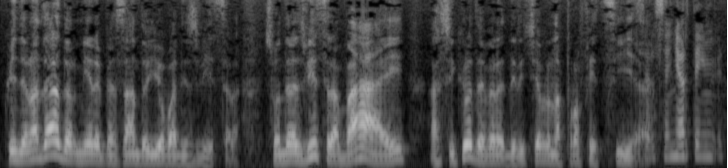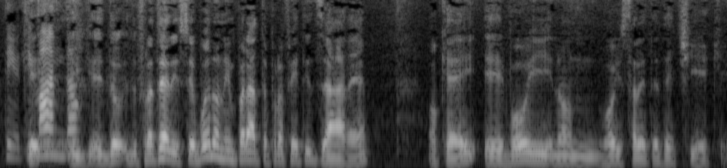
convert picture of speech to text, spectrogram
Quindi non andare a dormire pensando io vado in Svizzera. Se andrai in Svizzera vai assicurati di, avere- di ricevere una profezia. Se il Signore ti, ti- ti Che- manda. eh, do- fratelli, se voi non imparate a profetizzare, ok? E voi, non- voi sarete dei ciechi,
